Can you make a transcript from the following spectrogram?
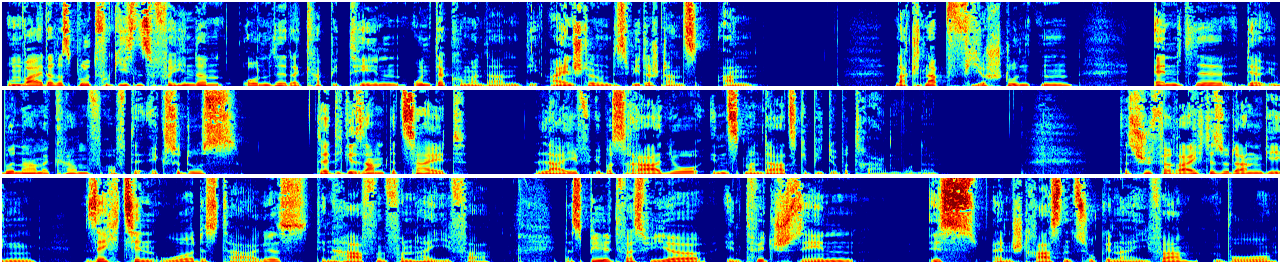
Um weiteres Blutvergießen zu verhindern, ordnete der Kapitän und der Kommandant die Einstellung des Widerstands an. Nach knapp vier Stunden endete der Übernahmekampf auf der Exodus, der die gesamte Zeit live übers Radio ins Mandatsgebiet übertragen wurde. Das Schiff erreichte sodann gegen 16 Uhr des Tages den Hafen von Haifa. Das Bild, was wir in Twitch sehen, ist ein Straßenzug in Haifa, wo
